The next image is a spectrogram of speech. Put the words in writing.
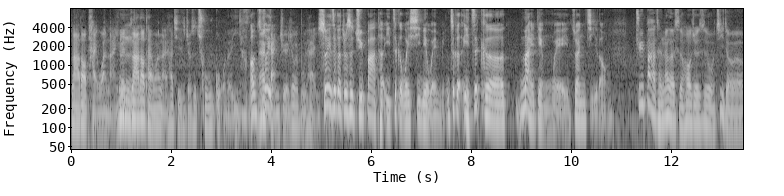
拉到台湾来，因为嗯拉到台湾来，它其实就是出国的意思，哦那所以感觉就会不太一样。所以这个就是 G But 以这个为系列为名，这个以这个卖点为专辑喽。G But 那个时候，就是我记得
